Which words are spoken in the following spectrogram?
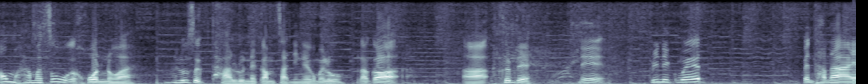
อาหมามาสู้กับคนเหรอวะไม่รู้สึกทารุณกรรมสัตว์ยังไงก็ไม่รู้ แล้วก็อ่าขึ้นเดนี่ฟินิกเวสเป็นทนาย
